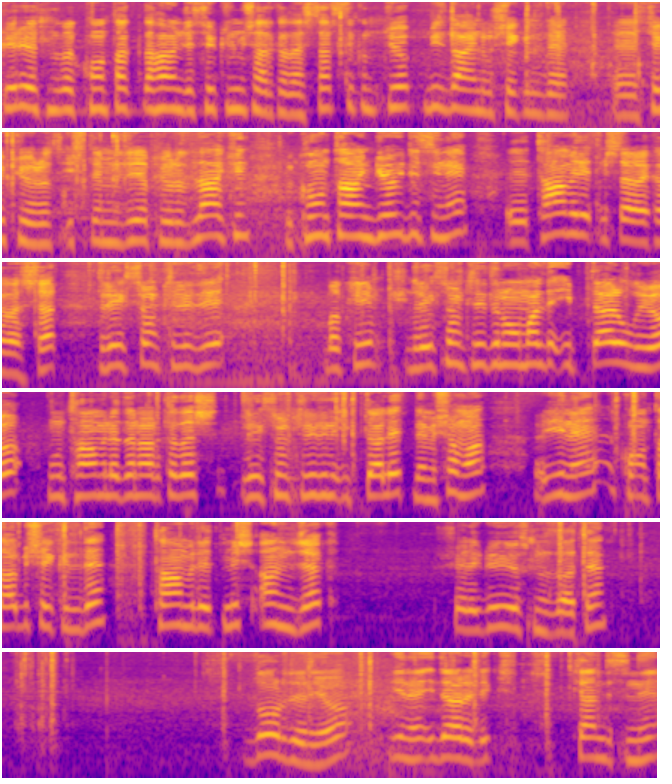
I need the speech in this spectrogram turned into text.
Görüyorsunuz bak kontak daha önce sökülmüş arkadaşlar. Sıkıntı yok. Biz de aynı bu şekilde e, söküyoruz, işlemimizi yapıyoruz. Lakin kontağın gövdesini e, tamir etmişler arkadaşlar. Direksiyon kilidi bakayım. Direksiyon kilidi normalde iptal oluyor. Bunu tamir eden arkadaş direksiyon kilidini iptal etmemiş ama yine kontağı bir şekilde tamir etmiş. Ancak şöyle görüyorsunuz zaten zor dönüyor. Yine idarelik kendisini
